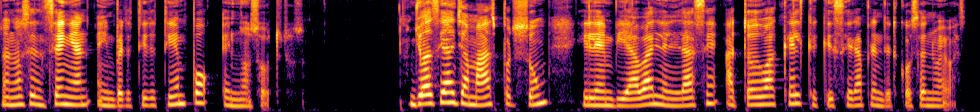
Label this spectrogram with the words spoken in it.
No nos enseñan a invertir tiempo en nosotros. Yo hacía llamadas por Zoom y le enviaba el enlace a todo aquel que quisiera aprender cosas nuevas.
